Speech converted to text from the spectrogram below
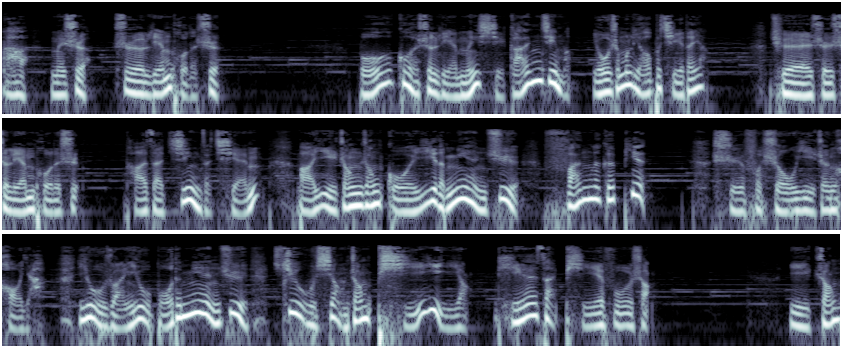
啊，没事，是脸谱的事。”不过是脸没洗干净嘛，有什么了不起的呀？确实是脸谱的事。他在镜子前把一张张诡异的面具翻了个遍。师傅手艺真好呀，又软又薄的面具就像张皮一样贴在皮肤上。一张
